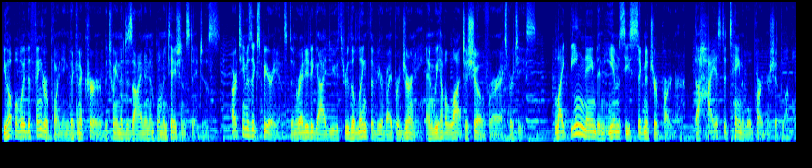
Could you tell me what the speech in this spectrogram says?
you help avoid the finger pointing that can occur between the design and implementation stages. Our team is experienced and ready to guide you through the length of your ViPR journey, and we have a lot to show for our expertise. Like being named an EMC signature partner, the highest attainable partnership level,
